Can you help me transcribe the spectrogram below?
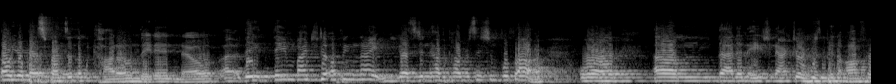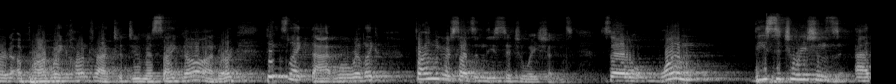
oh, your best friend's in the Mikado and they didn't know. Uh, they, they invited you to opening night and you guys didn't have a conversation before. Or um, that an Asian actor who's been offered a Broadway contract to do Miss Saigon, or things like that, where we're like finding ourselves in these situations. So one, these situations, at,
